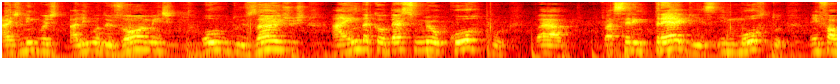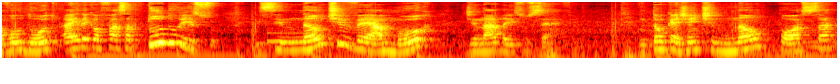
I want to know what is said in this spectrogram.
as línguas, a língua dos homens ou dos anjos, ainda que eu desse o meu corpo para ah, ser entregues e morto em favor do outro, ainda que eu faça tudo isso, e se não tiver amor, de nada isso serve. Então que a gente não possa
